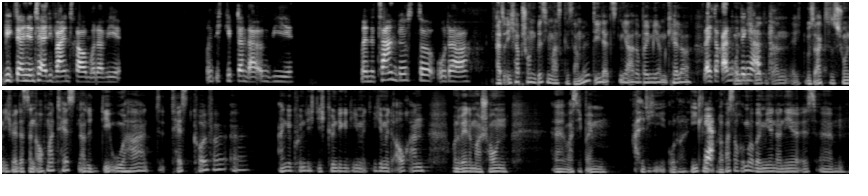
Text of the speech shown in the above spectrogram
wiegt dann hinterher die Weintrauben oder wie? Und ich gebe dann da irgendwie meine Zahnbürste oder also ich habe schon ein bisschen was gesammelt die letzten Jahre bei mir im Keller. Vielleicht auch andere und Dinge ich werde ab. Dann, du sagtest es schon, ich werde das dann auch mal testen. Also die UH-Testkäufe äh, angekündigt. Ich kündige die mit, hiermit auch an und werde mal schauen, äh, was ich beim Aldi oder Lidl ja. oder was auch immer bei mir in der Nähe ist. Ähm,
